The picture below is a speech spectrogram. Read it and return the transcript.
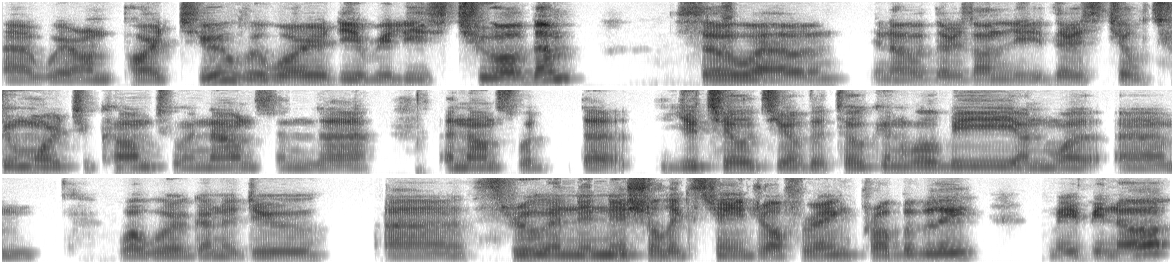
Uh, we're on part two. We've already released two of them. So uh, you know, there's only there's still two more to come to announce and uh, announce what the utility of the token will be and what um, what we're gonna do uh, through an initial exchange offering, probably, maybe not.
